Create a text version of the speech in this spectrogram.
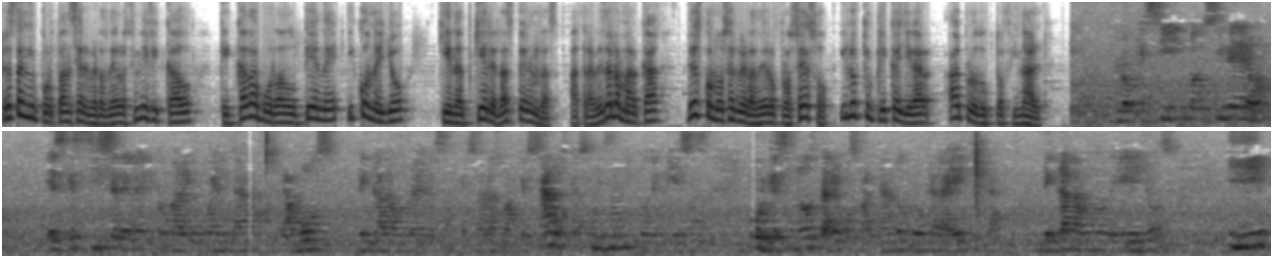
restan importancia al verdadero significado que cada bordado tiene y con ello quien adquiere las prendas a través de la marca desconoce el verdadero proceso y lo que implica llegar al producto final. Lo que sí considero es que sí se debe tomar en cuenta la voz de cada una de las artesanas o artesanos que hacen este tipo de piezas, porque si no estaríamos faltando creo que a la ética de cada uno de ellos. Y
